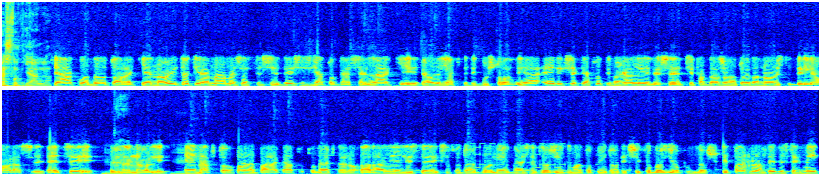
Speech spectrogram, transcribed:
ας το διάλογο. Και άκου εδώ τώρα, και εννοείται ότι ανάμεσα στις ειδήσεις για τον Κασελάκη και όλη για αυτή την κουστοδία έδειξε και αυτό τη μεγάλη είδηση. Έτσι, φαντάζομαι το είδαν όλοι στην τηλεόραση. Έτσι, το είδαν όλοι. Ένα αυτό. Πάμε παρακάτω. Το δεύτερο. Παράλληλη στήριξη αυτό το πολύ ευαίσθητο ζήτημα το οποίο το έδειξε και ο Μπογιόπουλος. Υπάρχουν αυτή τη στιγμή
